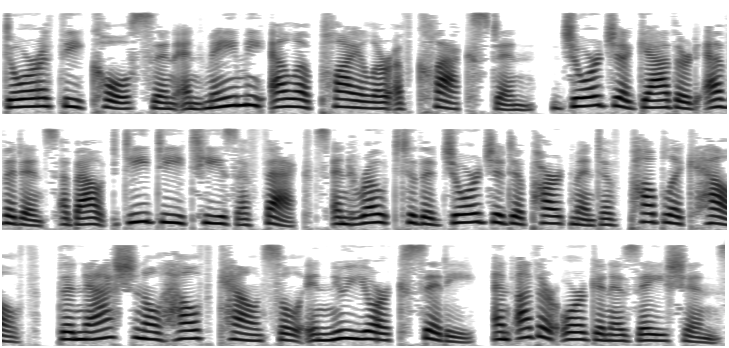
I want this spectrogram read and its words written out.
Dorothy Colson and Mamie Ella Plyler of Claxton, Georgia gathered evidence about DDT's effects and wrote to the Georgia Department of Public Health, the National Health Council in New York City, and other organizations.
